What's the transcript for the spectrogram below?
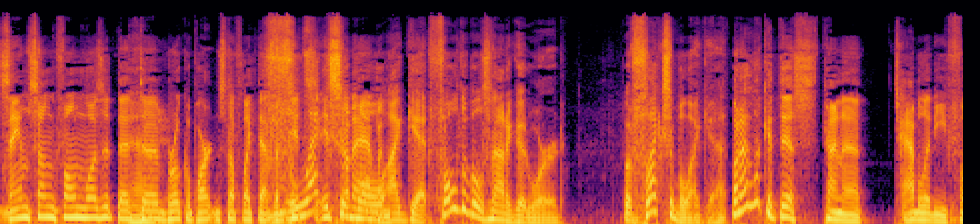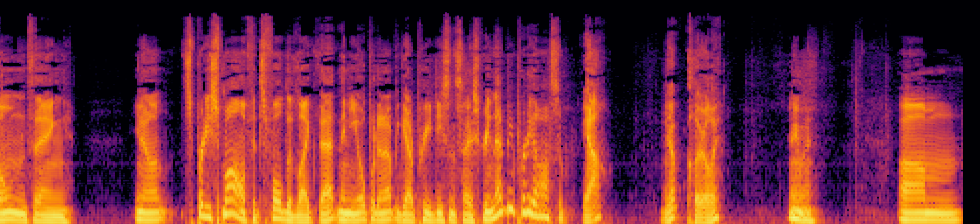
Samsung phone, was it that Yeah. uh, broke apart and stuff like that? But it's it's going Flexible, to happen. I get. Foldable's not a good word, but flexible, I get. But I look at this kind of tablety phone thing. You know, it's pretty small if it's folded like that, and then you open it up, you got a pretty decent sized screen. That'd be pretty awesome. Yeah. Yep, clearly. Anyway, um,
